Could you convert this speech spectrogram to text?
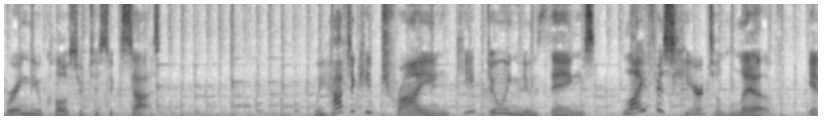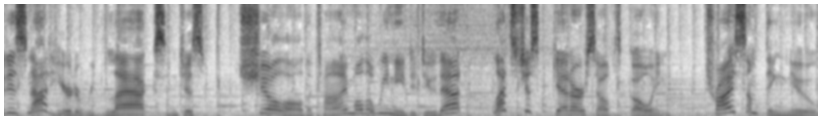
bring you closer to success. We have to keep trying, keep doing new things. Life is here to live. It is not here to relax and just chill all the time, although we need to do that. Let's just get ourselves going. Try something new.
